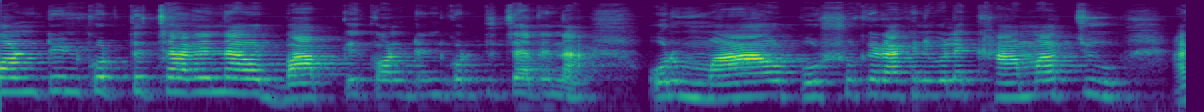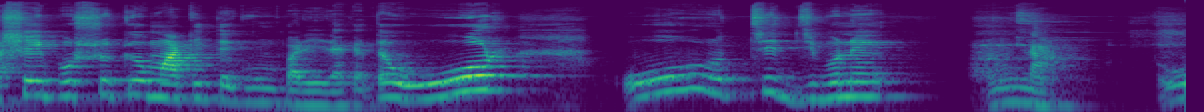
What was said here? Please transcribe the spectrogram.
কন্টেন্ট করতে চারে না, ওর বাপকে কন্টেন্ট করতে চারে না। ওর মা ওর পোষ্যকে রাখেনি বলে খামাচু, আর সেই পোষ্যকেও মাটিতে ঘুম পাড়িয়ে রাখে। তো ওর ও হচ্ছে জীবনে না, ও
